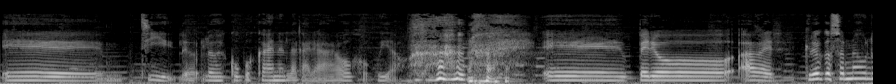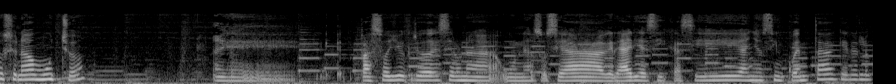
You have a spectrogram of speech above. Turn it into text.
Eh, sí, los escupos caen en la cara, ojo, cuidado. eh, pero, a ver, creo que Osorno ha evolucionado mucho. Eh, pasó yo creo de ser una, una sociedad agraria así casi años 50 que era lo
